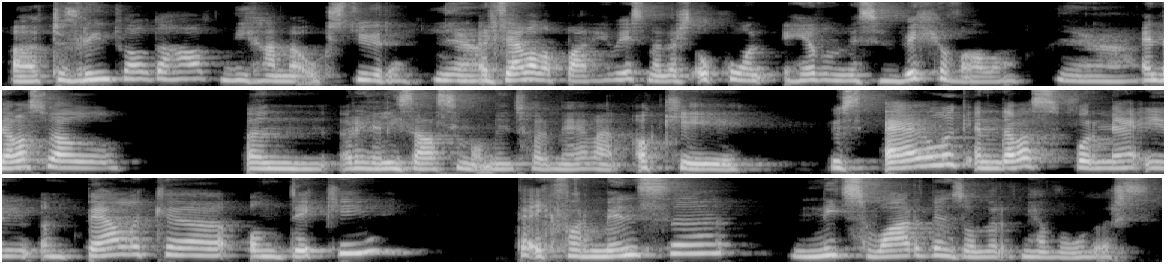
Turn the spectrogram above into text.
eh, te vriend wilden houden, die gaan dat ook sturen. Ja. Er zijn wel een paar geweest, maar er is ook gewoon heel veel mensen weggevallen. ja. En dat was wel een realisatiemoment voor mij, van oké, dus eigenlijk, en dat was voor mij een, een pijnlijke ontdekking, dat ik voor mensen niets waard ben zonder mijn volgers.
